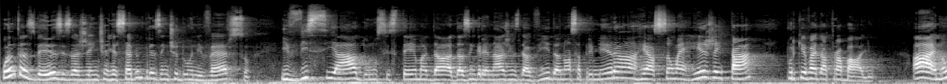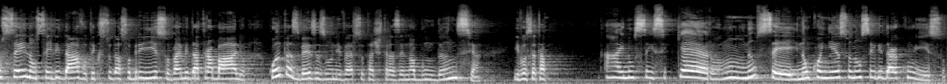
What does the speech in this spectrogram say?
Quantas vezes a gente recebe um presente do universo e viciado no sistema da, das engrenagens da vida, a nossa primeira reação é rejeitar porque vai dar trabalho. Ah, não sei, não sei lidar, vou ter que estudar sobre isso, vai me dar trabalho. Quantas vezes o universo está te trazendo abundância e você está, ai, não sei se quero, hum, não sei, não conheço, não sei lidar com isso.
